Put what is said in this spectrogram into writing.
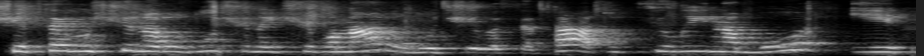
Чи цей мужчина розлучений, чи вона розлучилася? Та тут цілий набор, і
